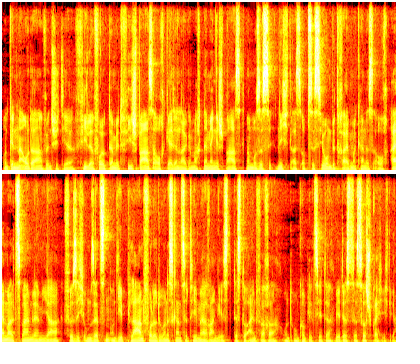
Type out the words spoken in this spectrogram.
Und genau da wünsche ich dir viel Erfolg damit, viel Spaß auch. Geldanlage macht eine Menge Spaß. Man muss es nicht als Obsession betreiben, man kann es auch einmal, zweimal im Jahr für sich umsetzen. Und je planvoller du an das ganze Thema herangehst, desto einfacher und unkomplizierter wird es. Das verspreche ich dir.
